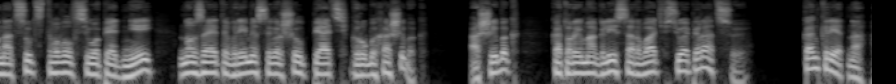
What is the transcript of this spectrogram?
Он отсутствовал всего пять дней, но за это время совершил пять грубых ошибок. Ошибок, которые могли сорвать всю операцию. Конкретно,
